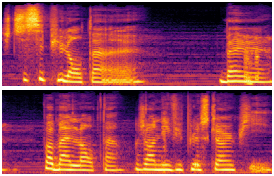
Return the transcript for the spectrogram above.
Je suis ici plus longtemps. Hein. Ben, pas mal longtemps. J'en ai vu plus qu'un, puis.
